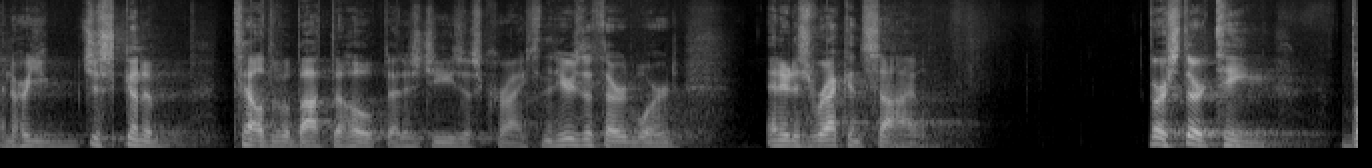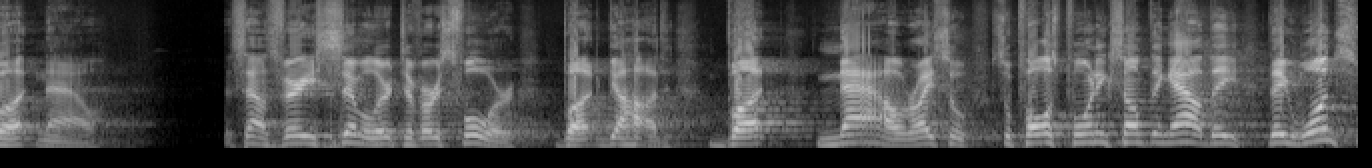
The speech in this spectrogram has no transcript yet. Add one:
And are you just going to tell them about the hope that is Jesus Christ? And here's the third word, and it is reconciled. Verse 13, but now. It sounds very similar to verse 4, but God, but now, right? So, so Paul's pointing something out. They, they once,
